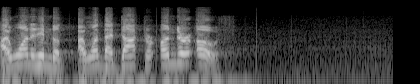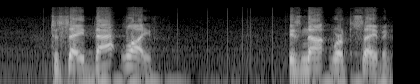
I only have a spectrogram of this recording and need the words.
I wanted him to, I want that doctor under oath to say that life is not worth saving.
